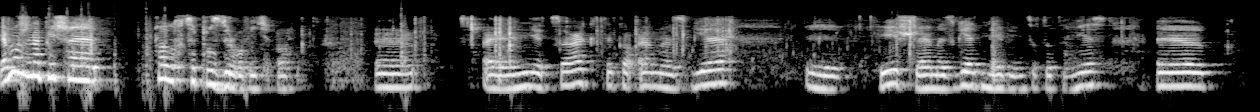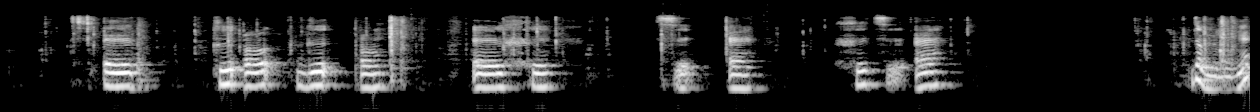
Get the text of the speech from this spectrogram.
Ja może napiszę, kogo chcę pozdrowić. O. Eee, nie tak, tylko MSG. Fish, MSG, nie wiem co to tam jest. Eee, e, K, O, G, O, E, Ch, C, E, Ch, C, E. Dobrze mówię.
